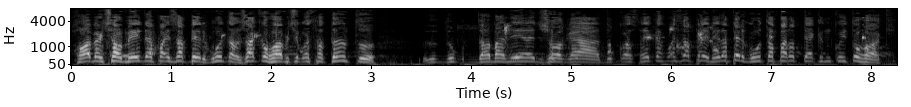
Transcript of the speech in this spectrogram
Robert Almeida faz a pergunta, já que o Robert gosta tanto do, da maneira de jogar do Costa Rica, faz a primeira pergunta para o técnico Ito Rock.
